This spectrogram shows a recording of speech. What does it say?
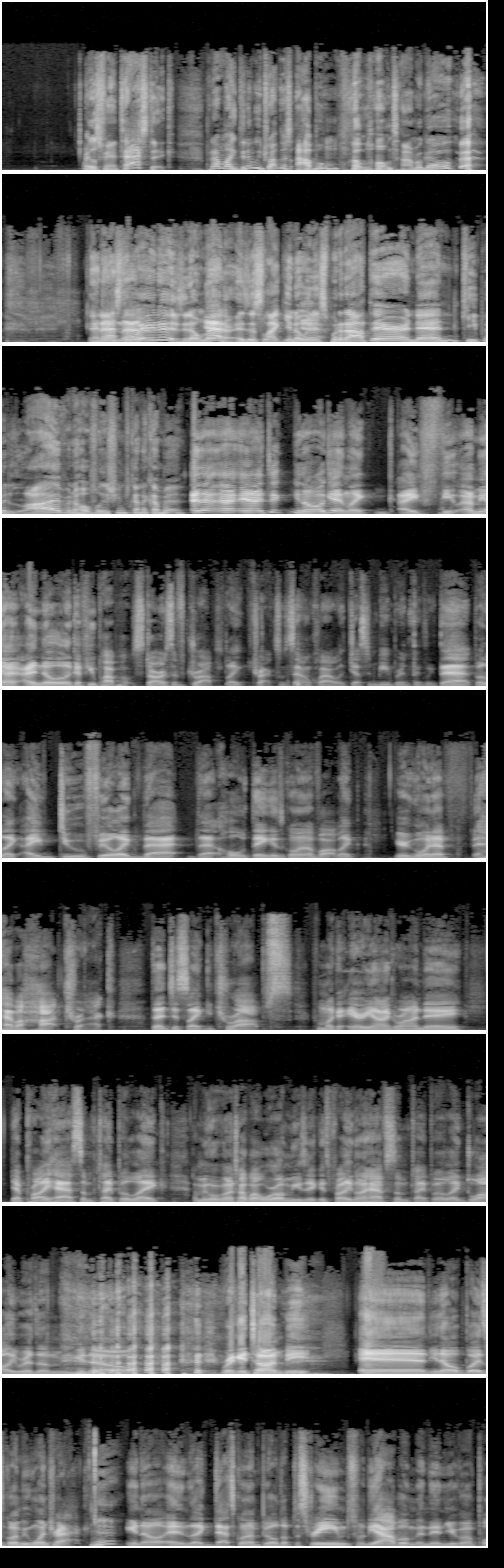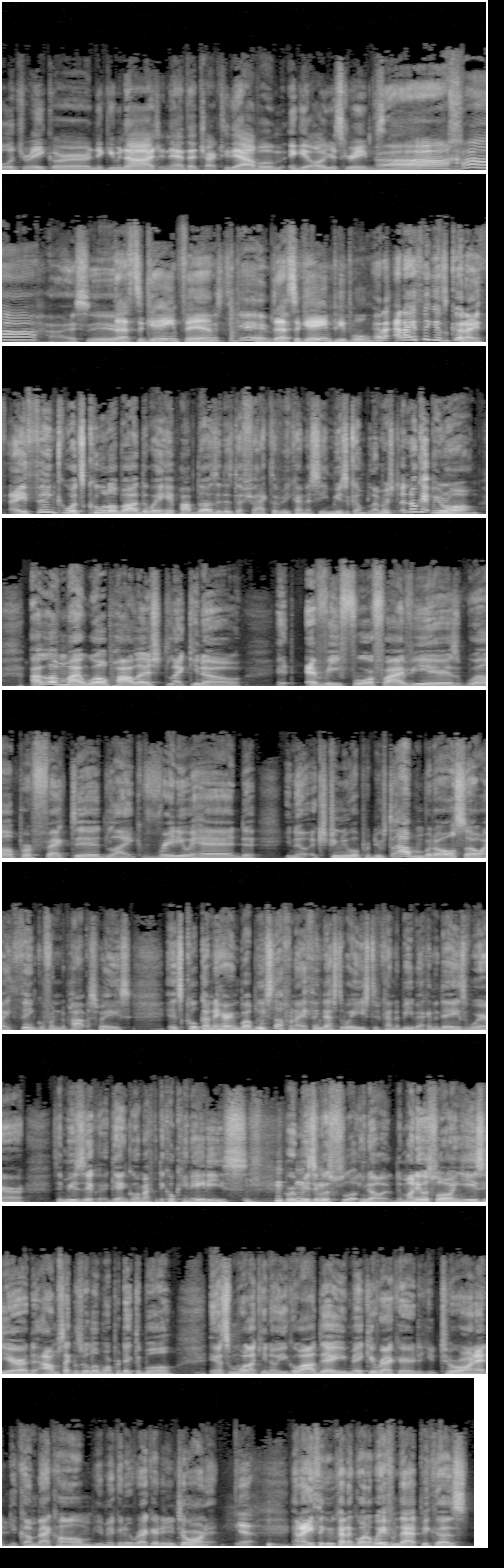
It was fantastic, but I'm like, didn't we drop this album a long time ago? and that's the way it is. It don't Yeah. matter. It's just like you know, we just put it out there and then keep it live, and hopefully streams kind of come in. and I, and I think you know again like I feel I mean I, I know like a few pop stars have dropped like tracks on SoundCloud like Justin Bieber and things like that but like I do feel like that that whole thing is going to evolve like you're going to have a hot track that just like drops from like an Ariana Grande that probably has some type of like I mean we're going to talk about world music. It's probably going to have some type of like Dwally rhythm you know reggaeton beat and you know but it's going to be one track Yeah. you know, and like that's going to build up the streams for the album, and then you're going to pull a Drake or a Nicki Minaj and add that track to the album and get all your streams. Aha! I see. that's the game, yeah, fam. that's the game. That's the game, people. And, and I think it's good. I I think what's cool about the way hip hop does it is the fact that we kind of see music unblemished. And don't get me wrong, I love my well polished, like you know, it every four or five years, well perfected, like Radiohead, you know, extremely well produced album. But also, I think within the pop space, it's cool kind of hearing bubbly stuff. And I think that's the way it used to kind of be back in the days where the music, again, going back to the cocaine '80s, where music was flow, you know, the money was flowing easier, the album cycles were a little more predictable. It's more like you know, you go out there, you make your record, you tour on it, you come back home, you make a new record, and you tour on it. Yeah, And I think we've kind of gone away from that because,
